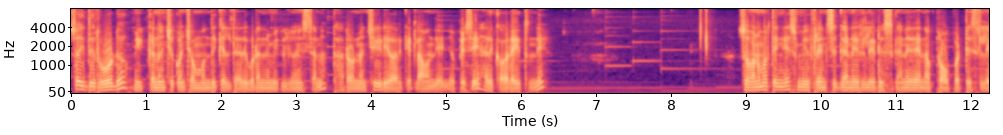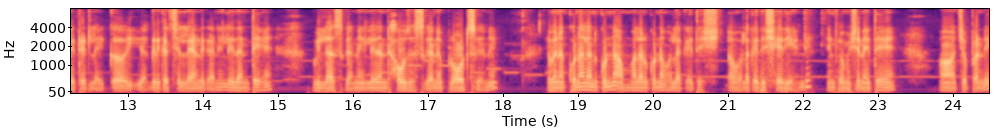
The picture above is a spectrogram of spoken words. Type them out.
సో ఇది రోడ్డు మీ ఇక్కడ నుంచి కొంచెం ముందుకు వెళ్తే అది కూడా నేను మీకు చూపిస్తాను. తార్ రోడ్ నుంచి ఇడి వరకు ఎట్లా ఉంది అని చెప్పేసి అది కవర్ అవుతుంది. So one more thing is మీ ఫ్రెండ్స్కి కానీ రిలేటివ్స్ కానీ ఏదైనా properties related like agriculture land కానీ లేదంటే విల్లాస్ కానీ లేదంటే హౌసెస్ కానీ ప్లాట్స్ కానీ ఏమైనా కొనాలనుకున్నా అమ్మాలనుకున్నా వాళ్ళకైతే వాళ్ళకైతే షేర్ చేయండి. ఇన్ఫర్మేషన్ అయితే చెప్పండి.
